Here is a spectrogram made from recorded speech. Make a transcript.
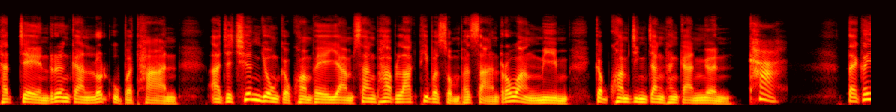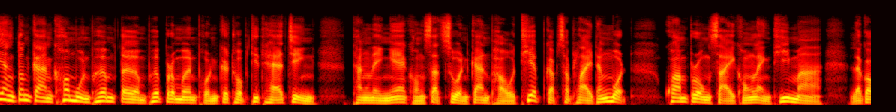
ชัดเจนเรื่องการลดอุปทาน อาจจะเชื่อมโยงกับความพยายามสร้างภาพลักษณ์ที่ผสมผสานระหว่างมีม กับความจริงจังทางการเงิน ค่ะ แต่ก็ยังต้องการข้อมูลเพิ่มเติมเพื่อประเมินผลกระทบที่แท้จริง ทั้งในแง่ของสัดส่วนการเผาเทียบกับสป라이ทั้งหมด ความโปร่งใสของแหล่งที่มา แล้วก็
